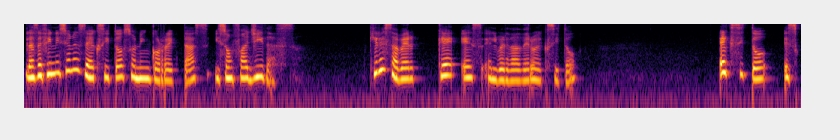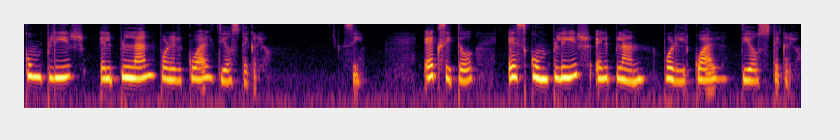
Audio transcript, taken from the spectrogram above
Las definiciones de éxito son incorrectas y son fallidas. ¿Quieres saber qué es el verdadero éxito? Éxito es cumplir el plan por el cual Dios te creó. Sí, éxito es cumplir el plan por el cual Dios te creó.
